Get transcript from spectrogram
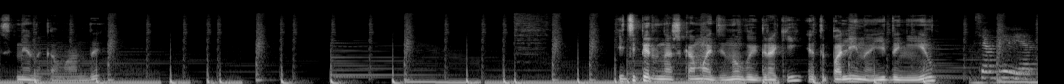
смена команды. И теперь в нашей команде новые игроки. Это Полина и Даниил. Всем привет.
